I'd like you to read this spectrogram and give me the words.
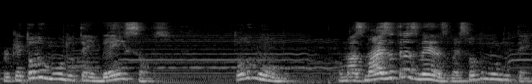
porque todo mundo tem bênçãos, todo mundo, umas mais, outras menos, mas todo mundo tem.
